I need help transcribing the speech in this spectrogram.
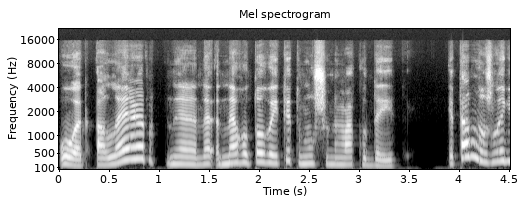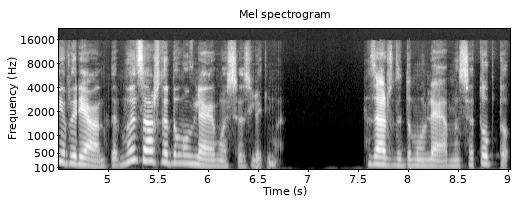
от, але не, не готовий йти, тому що нема куди йти. І там можливі варіанти. Ми завжди домовляємося з людьми. Завжди домовляємося. Тобто,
